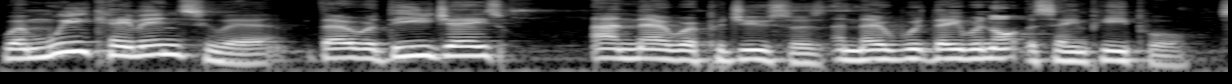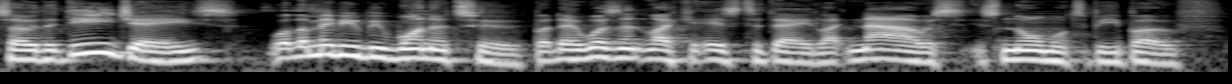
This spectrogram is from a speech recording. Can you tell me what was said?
When we came into it, there were DJs and there were producers, and they were they were not the same people. So the DJs, well, there maybe be one or two, but there wasn't like it is today. Like now, it's it's normal to be both.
